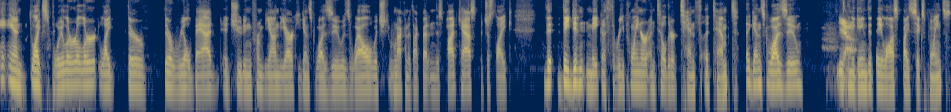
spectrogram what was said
and like spoiler alert, like they're they're real bad at shooting from beyond the arc against Wazoo as well, which we're not going to talk about in this podcast, but just like that they didn't make a three pointer until their 10th attempt against Wazoo. Yeah. In a game that they lost by six points,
